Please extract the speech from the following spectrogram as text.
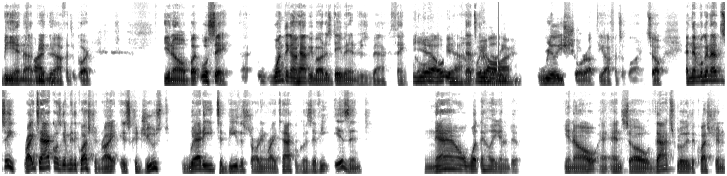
being uh, being the offensive guard. You know, but we'll see. Uh, one thing I'm happy about is David Andrews is back. Thank God. Yeah, oh yeah. That's we gonna all really- are. really shore up the offensive line. So, and then we're gonna have to see. Right tackle is gonna be the question, right? Is Cajuste ready to be the starting right tackle? Because if he isn't, now what the hell are you gonna do? You know, and, and so that's really the question.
